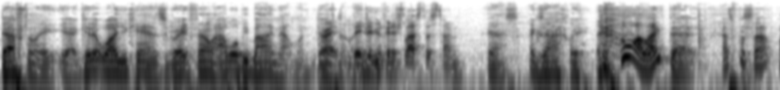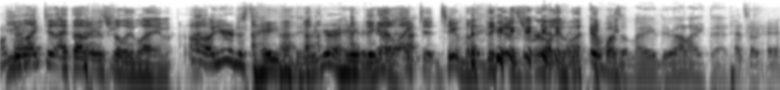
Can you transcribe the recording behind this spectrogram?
Definitely, yeah. Get it while you can. It's a great film. I will be buying that one. Right. Definitely. They didn't finish last this time. Yes, exactly. oh, I like that. That's what's up. Okay. You liked it? I thought it was really lame. Oh, you're just hating, dude. You're a hater. I think You I know that. liked it too, but I think it was really lame. It wasn't lame, dude. I like that. That's okay.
